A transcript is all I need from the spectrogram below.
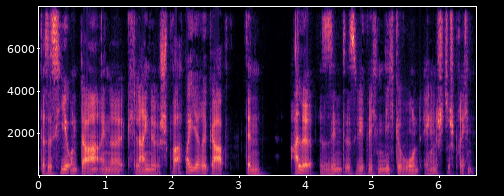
dass es hier und da eine kleine Sprachbarriere gab, denn alle sind es wirklich nicht gewohnt, Englisch zu sprechen.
